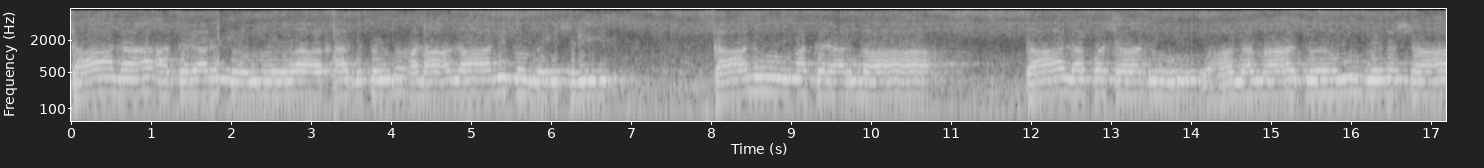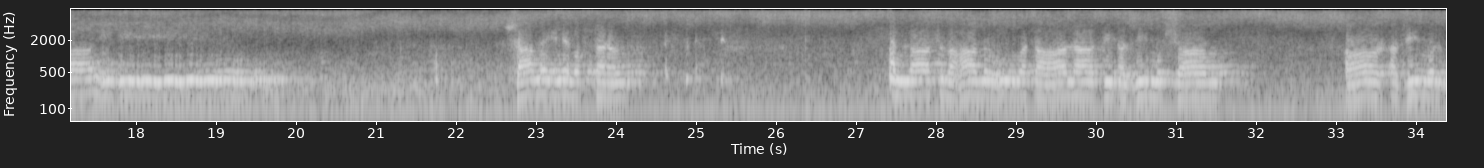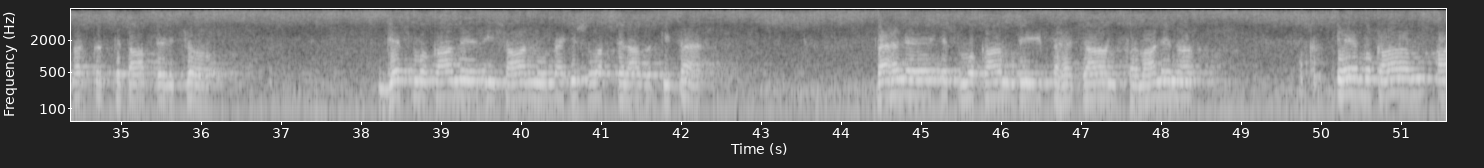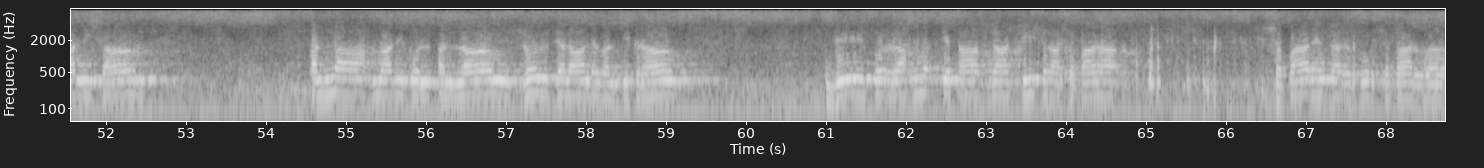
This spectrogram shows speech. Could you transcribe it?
قال أقررتم وأخذتم على ذلكم إسري قالوا أقررنا قال فشهدوا وأنا معكم من الشاهدين سامعین محترم اللہ سبحانہ و تعالی کی عظیم الشان اور عظیم البرکت کتاب کے جس مقام ذیشان میں اس وقت تلاوت کیتا ہے، پہلے اس مقام کی پہچان فرما لینا۔ یہ مقام عالیشان اللہ مالک العلام ذل جلال والاکرام دیر الرحمت کتاب دا تیسرا سپارا سپارے دا رکو ستارواں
